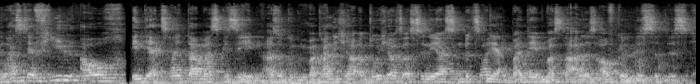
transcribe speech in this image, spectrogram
Du hast ja viel auch in der Zeit damals gesehen. Also man kann dich ja durchaus als Cineasten bezeichnen ja. bei dem, was da alles aufgelistet ist.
